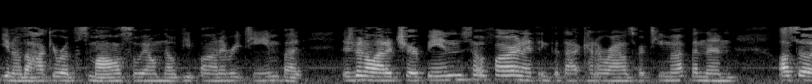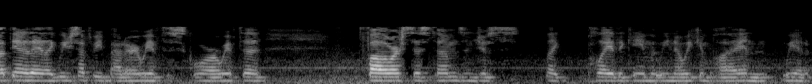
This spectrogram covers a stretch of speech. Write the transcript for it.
you know, the hockey world's small, so we all know people on every team, but there's been a lot of chirping so far, and I think that that kind of riles our team up. And then also at the end of the day, like we just have to be better. We have to score. We have to follow our systems and just like play the game that we know we can play. And we had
